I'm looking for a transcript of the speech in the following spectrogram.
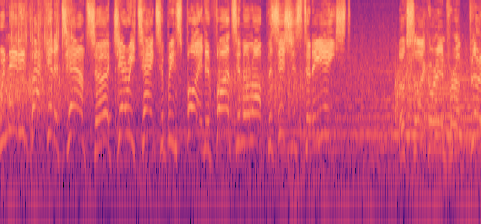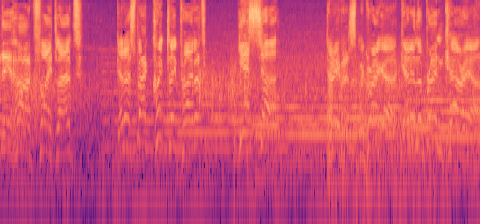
We're nearly back into town, sir. Jerry tanks have been spotted advancing on our positions to the east. Looks like we're in for a bloody hard fight, lads. Get us back quickly, Private. Yes, sir. Davis, McGregor, get in the Bren carrier.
